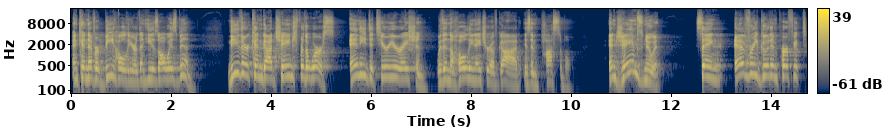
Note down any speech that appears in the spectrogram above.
and can never be holier than he has always been. Neither can God change for the worse. Any deterioration within the holy nature of God is impossible. And James knew it, saying, Every good and perfect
